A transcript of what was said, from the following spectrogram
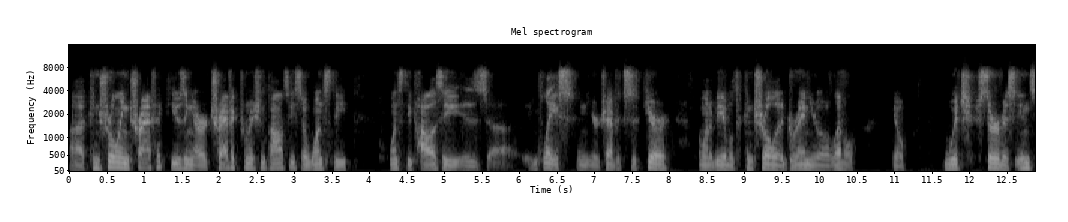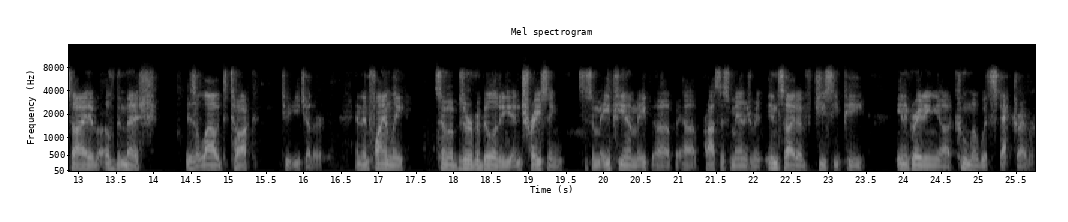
uh, controlling traffic using our traffic permission policy. So once the once the policy is uh, in place and your traffic secure, I want to be able to control at a granular level, you know, which service inside of, of the mesh is allowed to talk to each other. And then finally, some observability and tracing to some APM uh, uh, process management inside of GCP, integrating uh, Kuma with Stackdriver.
